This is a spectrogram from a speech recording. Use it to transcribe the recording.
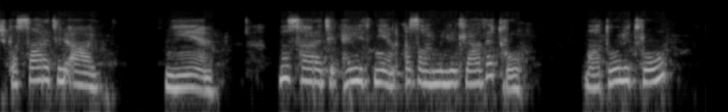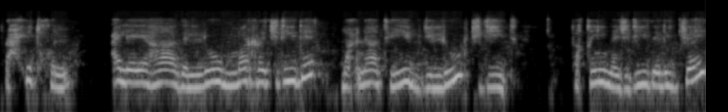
إيش قد صارت ال I؟ اثنين. من صارت هل الاثنين أصغر من الثلاثة true. ما طول true. راح يدخل عليه هذا ال loop مرة جديدة. معناته يبدي ال loop جديد. فقيمة جديدة لل J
